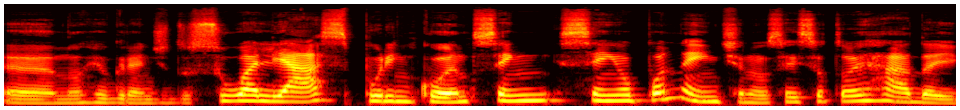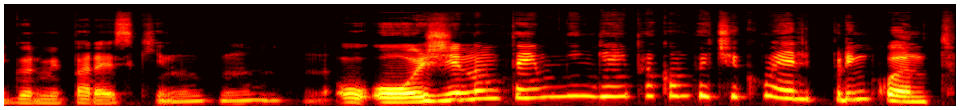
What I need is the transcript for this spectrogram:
uh, no Rio Grande do Sul. Aliás, por enquanto, sem, sem oponente. Não sei se eu estou errada, Igor. Me parece que não, não, hoje não tem ninguém para competir com ele, por enquanto.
